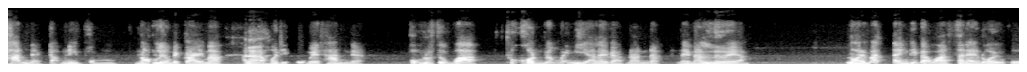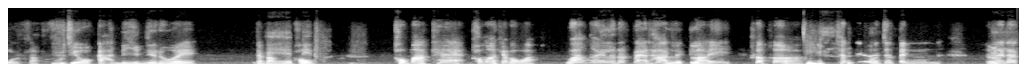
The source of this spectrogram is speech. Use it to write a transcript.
ทันเนี่ยกับนี่ผมนอกเรื่องไปไกลมากอ่ากลับมาที่ฟูเมทันเนี่ย ผมรู้สึกว่าทุกคนแม่งไม่มีอะไรแบบนั้นน่ะ ในนั้นเลยอะรอยมัดแต่งที่แบบว่าแสดงโดยโอ้โหแบบฟูจิโอกาดีนเนี่ยนะเว้ยแต่แบบเอ๊ะเขาติดเขามาแค่เขามาแค่บอกว่า ว่าไงล่ะนักแปลธาตุเหล็กไหลฉันเนี่ยจะเป็นอะไรนะ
